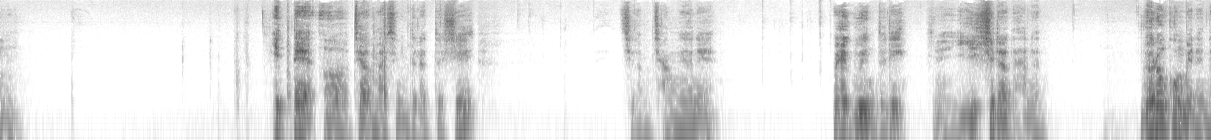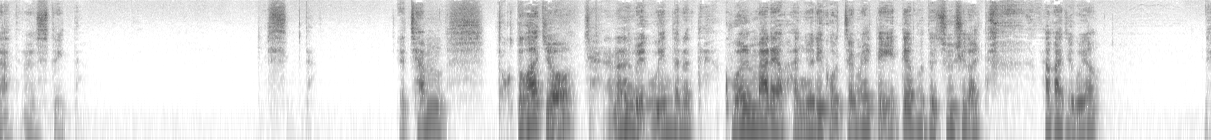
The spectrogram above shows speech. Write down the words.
음. 이때 어, 제가 말씀드렸듯이 지금 작년에 외국인들이 예, 이익 실현하는 이런 국면에 나타날 수도 있다. 참 똑똑하죠. 잘하는 외국인들은 딱 9월 말에 환율이 고점일 때 이때부터 주식을 다 사가지고요. 네.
